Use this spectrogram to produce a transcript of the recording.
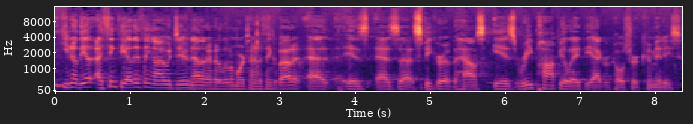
you know, the, I think the other thing I would do now that I've had a little more time to think about it as, uh, is, as uh, Speaker of the House, is repopulate the agriculture committees.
